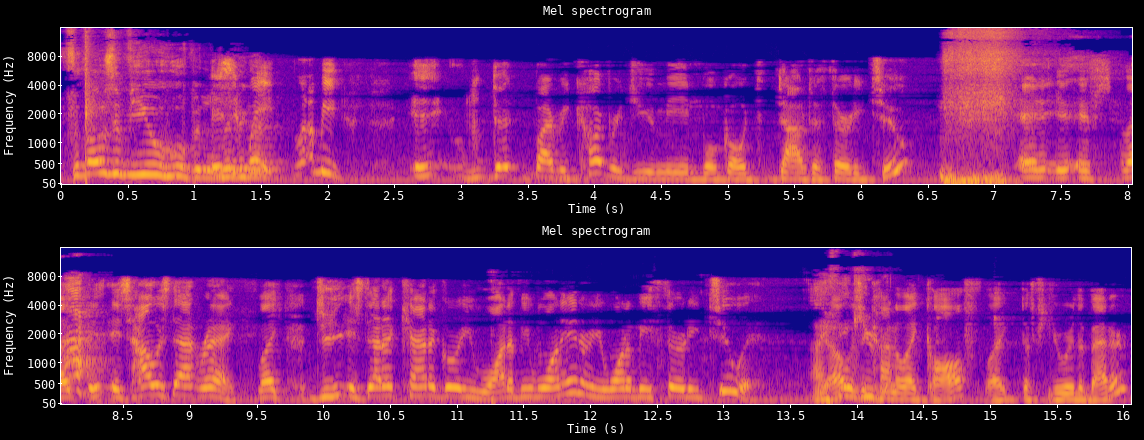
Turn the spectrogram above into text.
For those of you who've been Is it, living, wait, I mean, the, by recovery, do you mean we'll go down to 32? and if like is how is that ranked? Like, do you, is that a category you want to be one in, or you want to be 32 in? You I know, think you- kind of like golf? Like the fewer the better.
